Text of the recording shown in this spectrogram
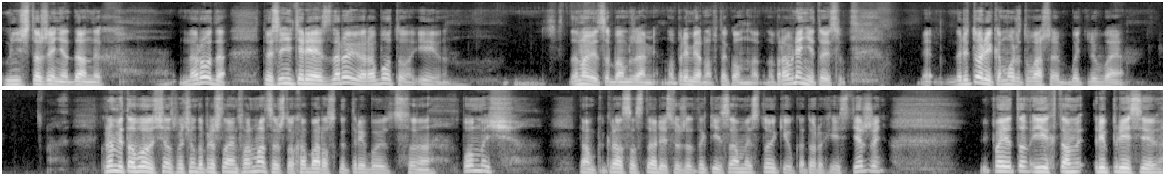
уничтожение данных народа, то есть они теряют здоровье, работу и становятся бомжами. Ну, примерно в таком направлении. То есть риторика может ваша быть любая. Кроме того, сейчас почему-то пришла информация, что Хабаровску требуется помощь. Там как раз остались уже такие самые стойкие, у которых есть стержень. И поэтому их там репрессии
